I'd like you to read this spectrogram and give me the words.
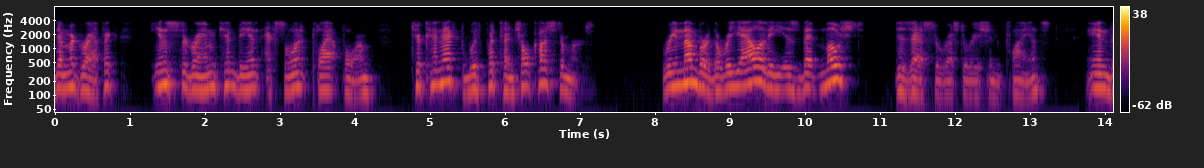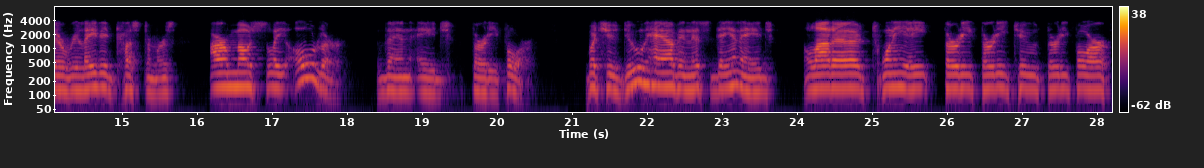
demographic, Instagram can be an excellent platform to connect with potential customers. Remember, the reality is that most disaster restoration clients and their related customers are mostly older than age 34. But you do have in this day and age a lot of 28, 30, 32, 34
